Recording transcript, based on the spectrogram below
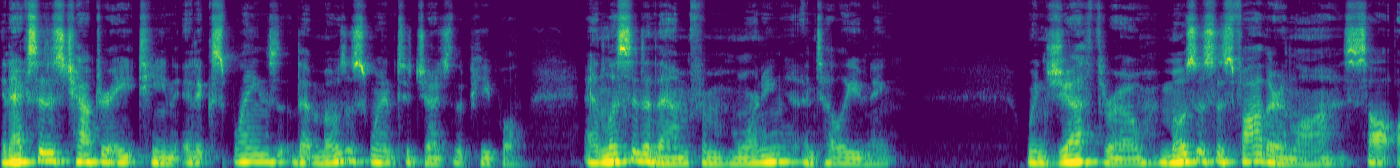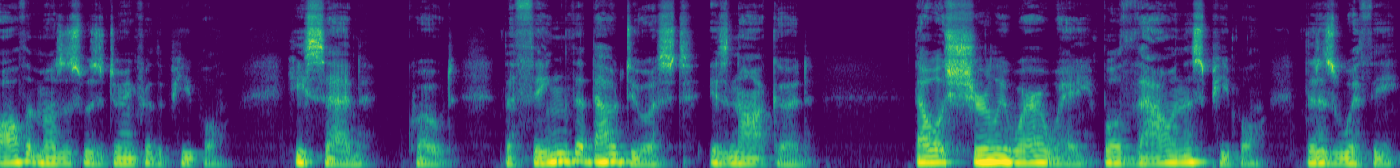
In Exodus chapter 18, it explains that Moses went to judge the people and listened to them from morning until evening. When Jethro, Moses' father in law, saw all that Moses was doing for the people, he said, quote, The thing that thou doest is not good. Thou wilt surely wear away, both thou and this people that is with thee,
